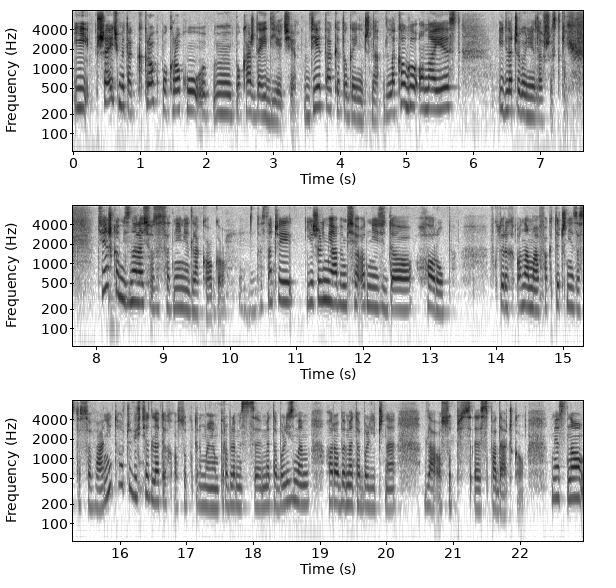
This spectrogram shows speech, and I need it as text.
i przejdźmy tak krok po kroku y, po każdej diecie. Dieta ketogeniczna. Dla kogo ona jest i dlaczego nie dla wszystkich? Ciężko mi znaleźć uzasadnienie dla kogo. To znaczy, jeżeli miałabym się odnieść do chorób, których ona ma faktycznie zastosowanie, to oczywiście dla tych osób, które mają problemy z metabolizmem, choroby metaboliczne, dla osób z, z padaczką. Natomiast no,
